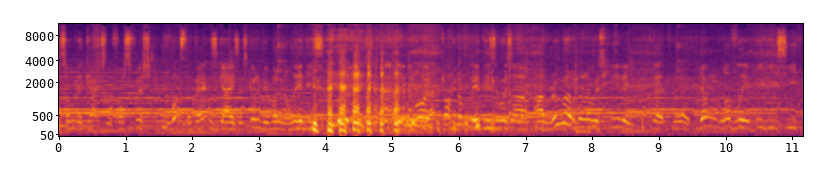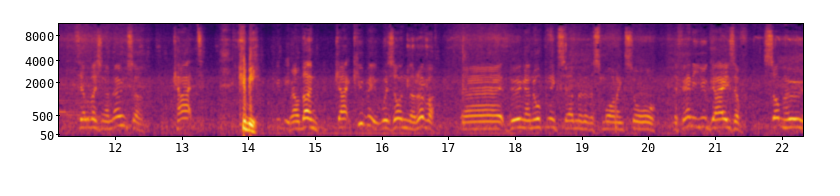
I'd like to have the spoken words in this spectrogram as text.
somebody catching the first fish. And what's the bettings, guys? It's going to be one of the ladies. oh, talking of ladies, there was a, a rumour that I was hearing that the young, lovely BBC television announcer, Cat Cubie. well done. Cat Cubie was on the river uh, doing an opening ceremony this morning. So if any of you guys have somehow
